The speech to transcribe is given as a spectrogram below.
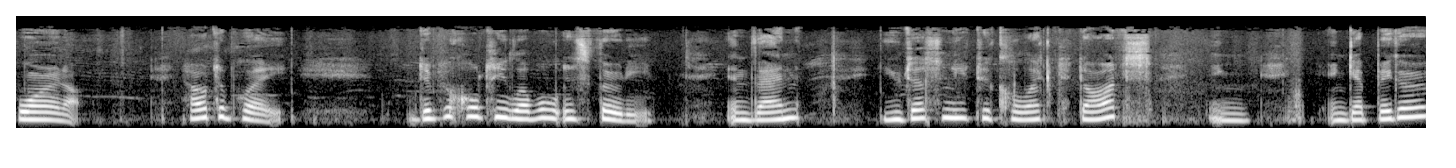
4 and up. How to play. Difficulty level is 30. And then you just need to collect dots and, and get bigger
